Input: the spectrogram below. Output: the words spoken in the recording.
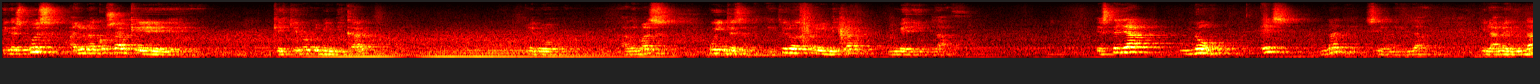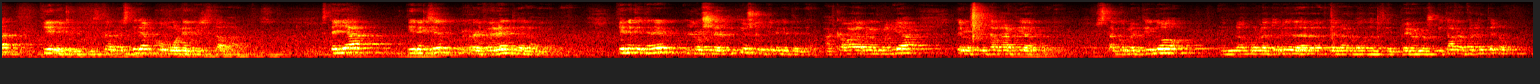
Y después hay una cosa que, que quiero reivindicar, pero además muy interesante. Quiero reivindicar merindad. Estella no es nadie sin la merindad. Y la merindad tiene que necesitar de Estella como necesitaba antes. Estella tiene que ser referente de la merindad. Tiene que tener los servicios que tiene que tener. Acaba de hablar María del Hospital García Se está convirtiendo en un ambulatorio de, la redundancia, pero el hospital referente no.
